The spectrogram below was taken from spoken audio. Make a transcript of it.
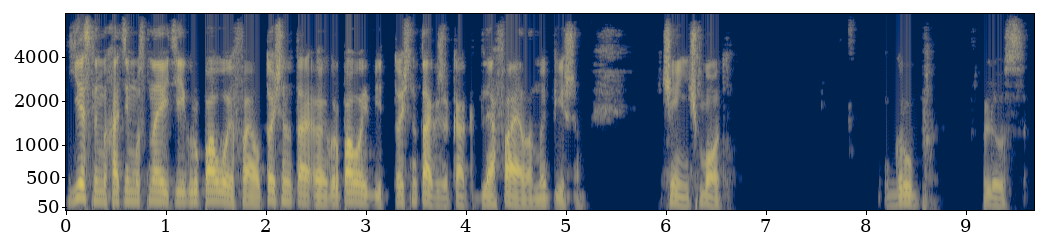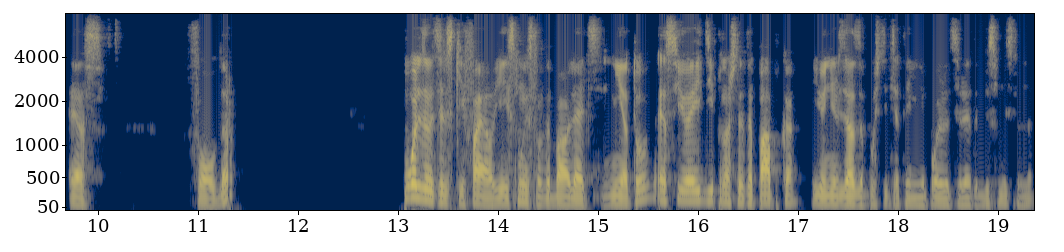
Если мы хотим установить и групповой файл, точно так, э, групповой бит, точно так же, как для файла мы пишем change mod group плюс s folder. Пользовательский файл ей смысла добавлять нету SUID, потому что это папка. Ее нельзя запустить от имени пользователя, это бессмысленно.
